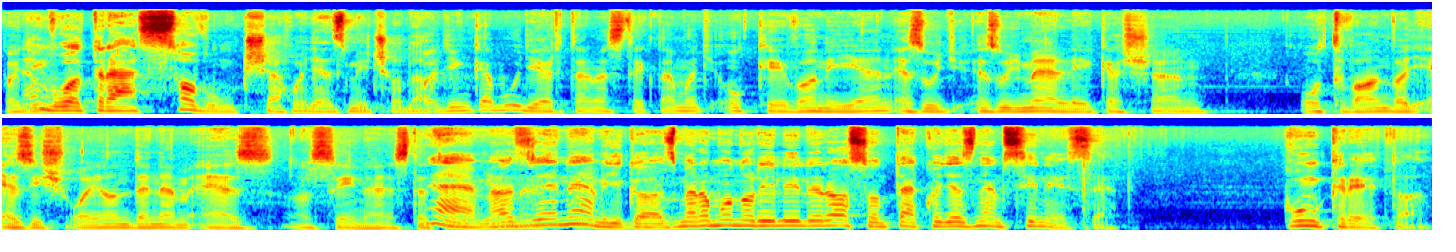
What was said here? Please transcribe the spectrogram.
Vagy nem volt rá szavunk se, hogy ez micsoda. Vagy inkább úgy értelmezték, nem, hogy oké, okay, van ilyen, ez úgy, ez úgy mellékesen ott van, vagy ez is olyan, de nem ez a színház. Tehát nem, ez nem igaz, mert a Monorilére azt mondták, hogy ez nem színészet. Konkrétan.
